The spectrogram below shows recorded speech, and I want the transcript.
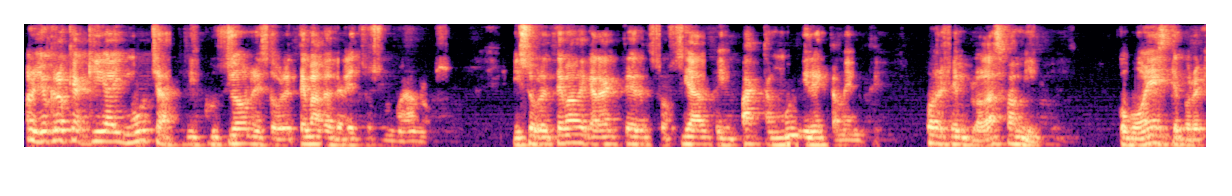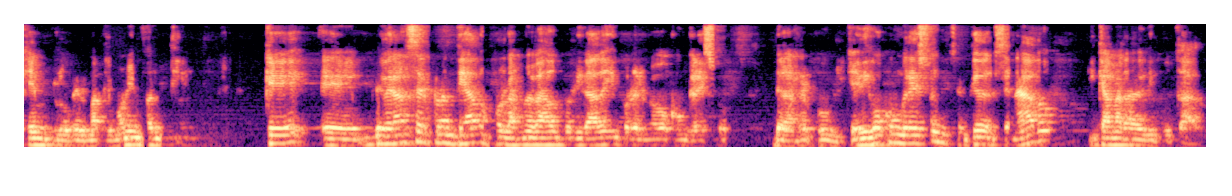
Bueno, yo creo que aquí hay muchas discusiones sobre temas de derechos humanos y sobre temas de carácter social que impactan muy directamente, por ejemplo, las familias, como este, por ejemplo, del matrimonio infantil, que eh, deberán ser planteados por las nuevas autoridades y por el nuevo Congreso de la República. Y digo Congreso en el sentido del Senado y Cámara de Diputados.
